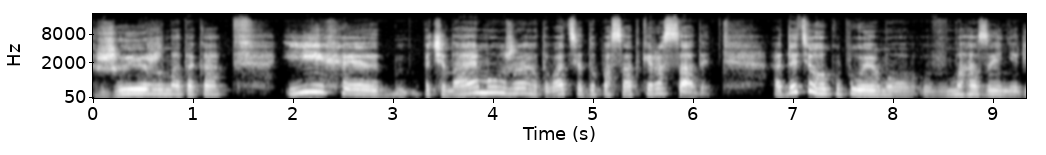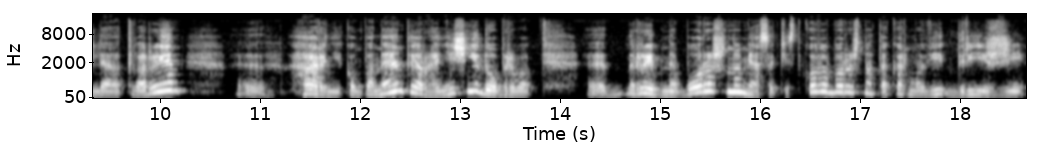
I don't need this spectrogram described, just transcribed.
жирна така. І починаємо вже готуватися до посадки розсади. А для цього купуємо в магазині для тварин гарні компоненти, органічні добрива, е, рибне борошно, м'ясо-кісткове борошно та кормові дріжджі.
